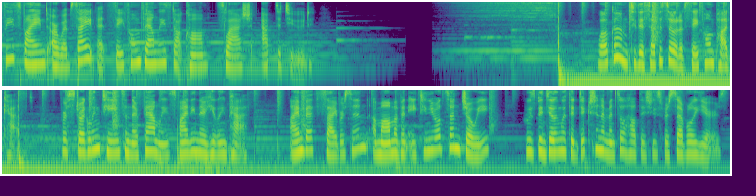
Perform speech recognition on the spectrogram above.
Please find our website at safehomefamilies.com slash aptitude. Welcome to this episode of Safe Home Podcast for struggling teens and their families finding their healing path. I'm Beth Syverson, a mom of an 18 year old son, Joey, who's been dealing with addiction and mental health issues for several years.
